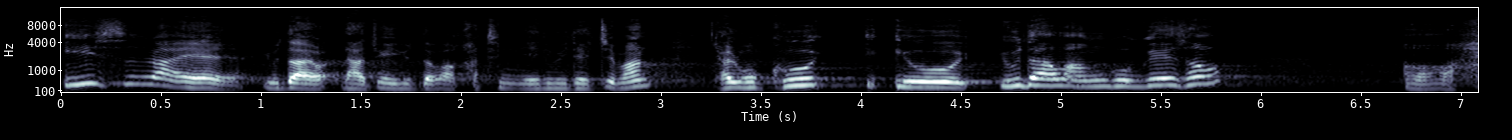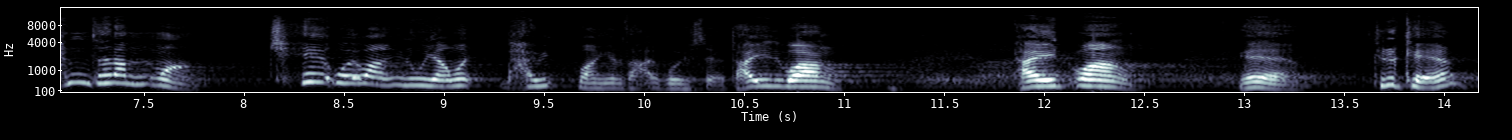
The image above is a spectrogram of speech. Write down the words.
이스라엘 유다 나중에 유다와 같은 이름이 됐지만 결국 그 유다 왕국에서 어, 한 사람 왕 최고의 왕이 누구냐면 다윗 왕이라고 알고 있어요. 다윗 왕, 다윗 왕, 예. 그렇게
